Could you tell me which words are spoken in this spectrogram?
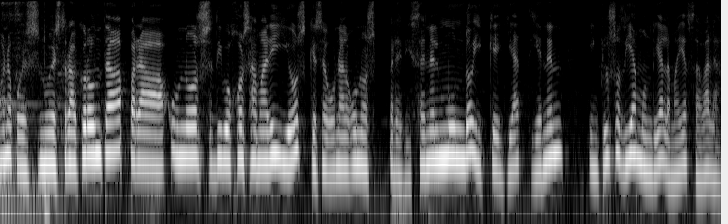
Bueno, pues nuestra cronta para unos dibujos amarillos que según algunos predicen el mundo y que ya tienen incluso Día Mundial, Amaya Zabala.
